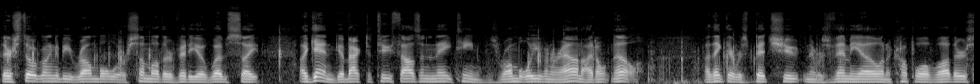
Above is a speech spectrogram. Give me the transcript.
there's still going to be Rumble or some other video website. Again, go back to 2018. Was Rumble even around? I don't know. I think there was BitChute and there was Vimeo and a couple of others.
